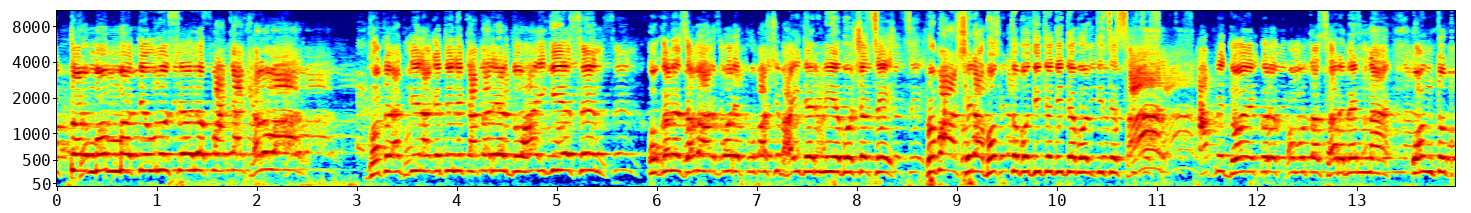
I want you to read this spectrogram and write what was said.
ডক্টর মোহাম্মদ ইউনুস হলো পাকা খেলোয়াড়। গত একদিন আগে তিনি কাতারের দোহাই গিয়েছেন। ওখানে যাওয়ার পরে প্রবাসী ভাইদের নিয়ে বসেছে। প্রবাসীরা বক্তব্য দিতে দিতে বলতেছে, স্যার, আপনি দয়া করে ক্ষমতা ছাড়বেন না। অন্তত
